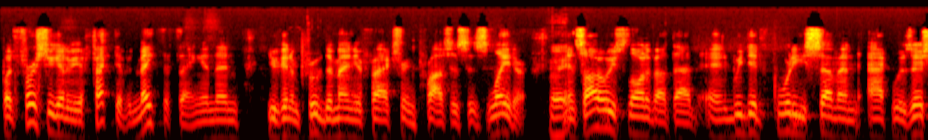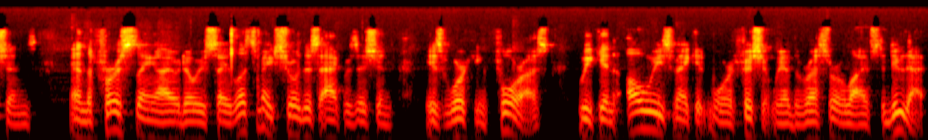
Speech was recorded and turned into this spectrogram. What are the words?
But first, you got to be effective and make the thing, and then you can improve the manufacturing processes later. Right. And so I always thought about that. And we did 47 acquisitions. And the first thing I would always say, let's make sure this acquisition is working for us we can always make it more efficient. We have the rest of our lives to do that.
